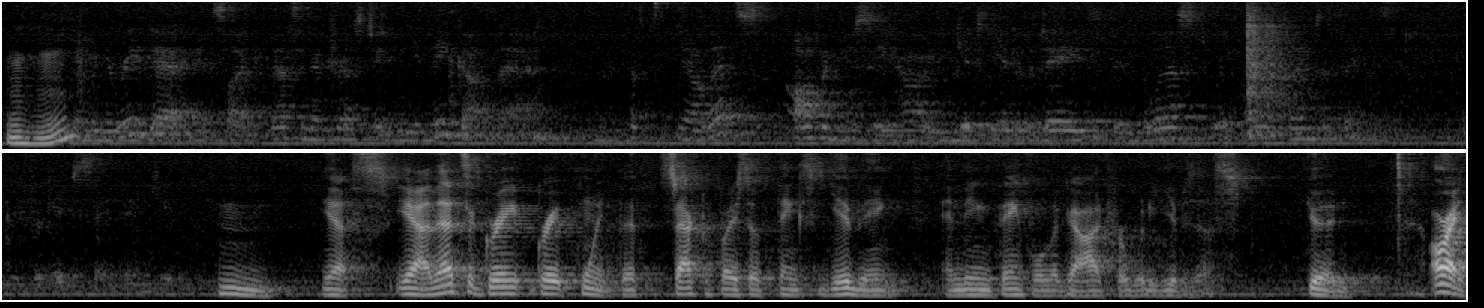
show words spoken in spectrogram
Mm-hmm. And when you read that, and it's like, that's an interesting, when you think on that, that's, you know, that's often you see how you get to the end of the day, you've been blessed with all kinds of things, and you forget to say thank you. Hmm. Yes. Yeah, that's a great, great point. The sacrifice of thanksgiving and being thankful to God for what He gives us. Good. All right,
